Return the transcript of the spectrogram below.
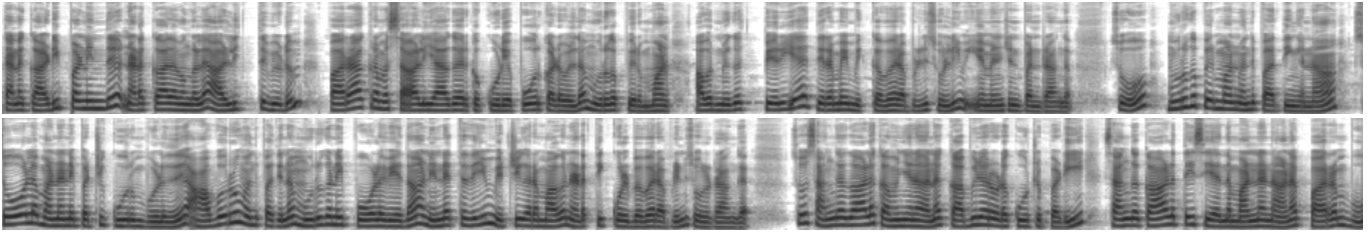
தனக்கு அடிப்பணிந்து நடக்காதவங்களை அழித்து விடும் பராக்கிரமசாலியாக இருக்கக்கூடிய போர்க்கடவுள் தான் முருகப்பெருமான். அவர் மிகப்பெரிய திறமை மிக்கவர் அப்படின்னு சொல்லி மென்ஷன் பண்ணுறாங்க ஸோ முருகப்பெருமான் வந்து பார்த்திங்கன்னா சோழ மன்னனை பற்றி கூறும் பொழுது அவரும் வந்து பார்த்திங்கன்னா முருகனை போலவே தான் நினைத்ததையும் வெற்றிகரமாக நடத்தி கொள்பவர் அப்படின்னு சொல்கிறாங்க ஸோ சங்ககால கவிஞரான கபிலரோட கூற்றுப்படி சங்க காலத்தை சேர்ந்த மன்னனான பரம்பு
